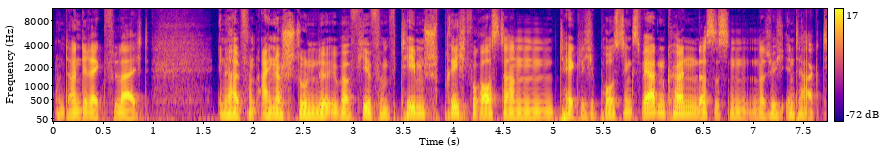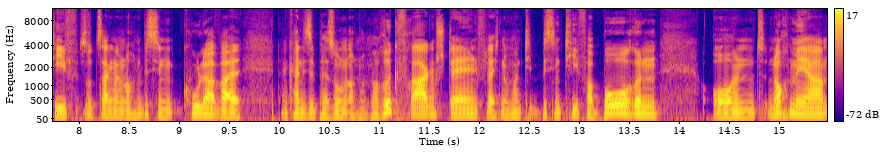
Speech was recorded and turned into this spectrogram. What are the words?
und dann direkt vielleicht innerhalb von einer Stunde über vier, fünf Themen spricht, woraus dann tägliche Postings werden können. Das ist ein, natürlich interaktiv sozusagen dann noch ein bisschen cooler, weil dann kann diese Person auch nochmal Rückfragen stellen, vielleicht nochmal ein bisschen tiefer bohren und noch mehr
